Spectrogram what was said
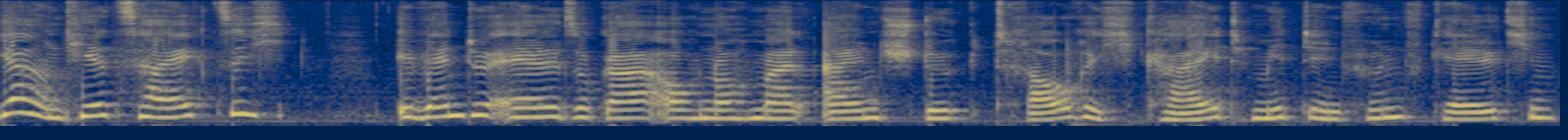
Ja, und hier zeigt sich eventuell sogar auch noch mal ein Stück Traurigkeit mit den fünf Kelchen,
